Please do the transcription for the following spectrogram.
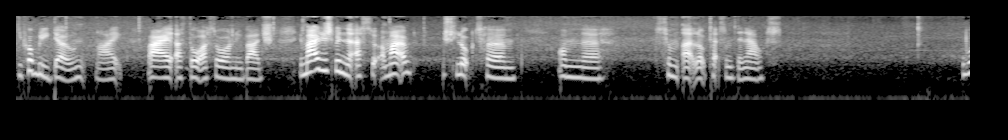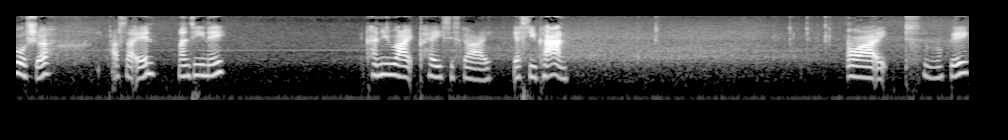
You probably don't. Like, I, I thought I saw a new badge. It might have just been that I, I might have just looked um on the some I looked at something else. Wilshere, pass that in. Lanzini. Can you right pace this guy? Yes, you can. Alright, unlucky.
